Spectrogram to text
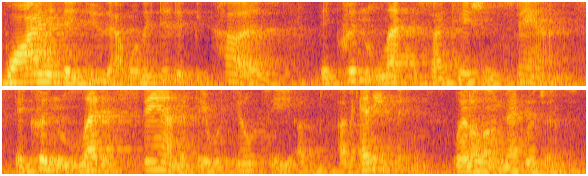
why did they do that? Well, they did it because they couldn't let the citation stand. They couldn't let it stand that they were guilty of, of anything, let alone negligence.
